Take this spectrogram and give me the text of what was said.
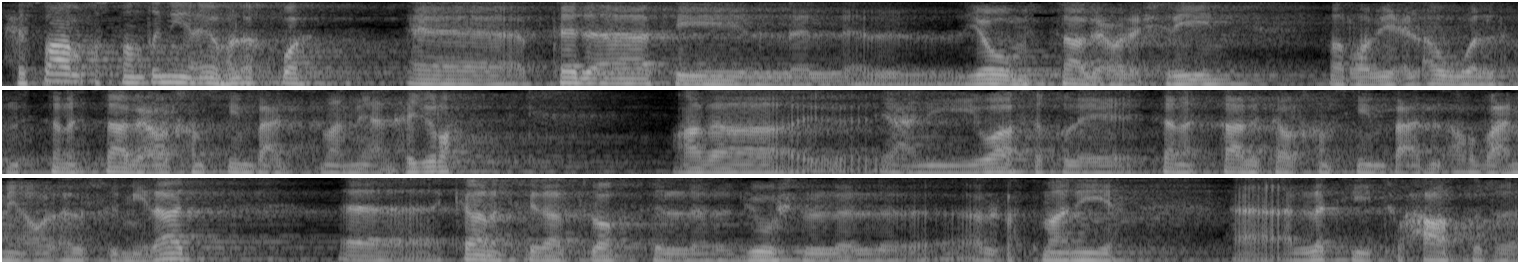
حصار القسطنطينية أيها الأخوة آه، ابتدأ في اليوم السابع والعشرين من ربيع الأول من السنة السابعة والخمسين بعد 800 الهجرة. وهذا يعني يوافق للسنة الثالثة والخمسين بعد الأربعمائة والألف الميلاد. كانت في ذلك الوقت الجيوش العثمانية آه، التي تحاصر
